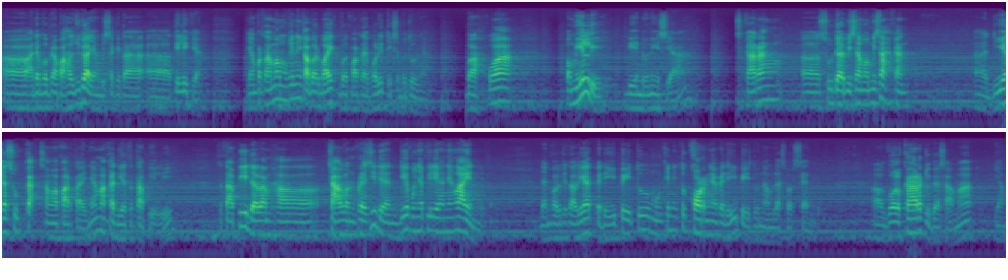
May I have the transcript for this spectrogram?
uh, ada beberapa hal juga yang bisa kita uh, tilik ya. Yang pertama mungkin ini kabar baik buat partai politik sebetulnya bahwa pemilih di Indonesia sekarang uh, sudah bisa memisahkan. Uh, dia suka sama partainya maka dia tetap pilih. Tetapi dalam hal calon presiden dia punya pilihan yang lain gitu. dan kalau kita lihat PDIP itu mungkin itu core-nya PDIP itu 16 persen gitu. uh, Golkar juga sama. Yang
